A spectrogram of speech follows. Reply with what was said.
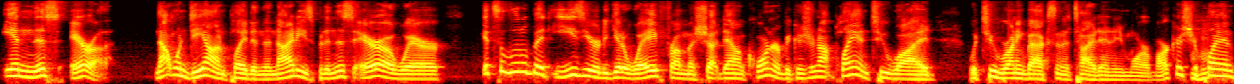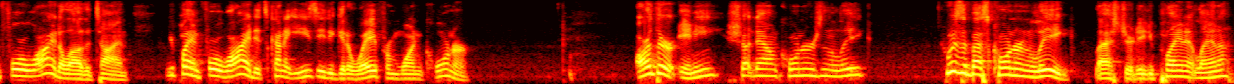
in this era. Not when Deion played in the 90s, but in this era where it's a little bit easier to get away from a shutdown corner because you're not playing too wide with two running backs and a tight end anymore. Marcus, you're Mhm. playing four wide a lot of the time. You're playing four wide, it's kind of easy to get away from one corner. Are there any shutdown corners in the league? Who was the best corner in the league last year? Did he play in Atlanta?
